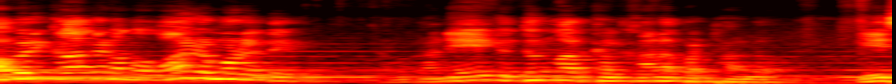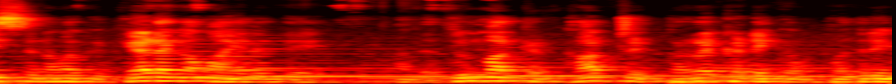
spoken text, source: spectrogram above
அவருக்காக நம்ம வாழும் பொழுது நமக்கு அநேக துன்மார்கள் காணப்பட்டாலும் இயேசு நமக்கு கேடகமா இருந்து அந்த துன்மார்கள் காற்றை பறக்கடைக்கும் பதிரை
